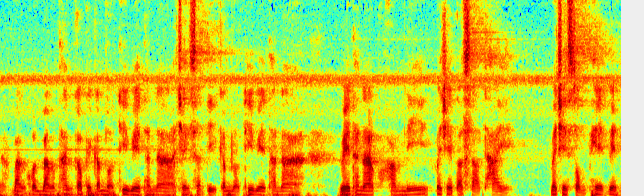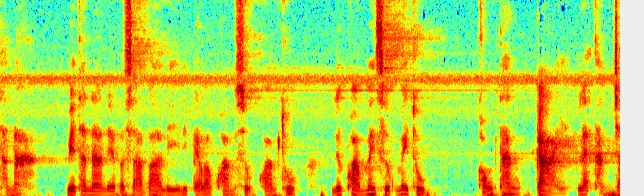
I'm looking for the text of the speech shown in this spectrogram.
นะบางคนบางท่านก็ไปกำหนดที่เวทนา ใช้สติกำหนดที่เวทนา เวทนาคำนี้ไม่ใช่ภาษาไทย ไม่ใช่สมเพศเวทนา เวทนาในภาษาบาลีนี่แปลว่าความสุขความทุกข์ หรือความไม่สุขไม่ทุกข์ของทั้งกาย และทางใจ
